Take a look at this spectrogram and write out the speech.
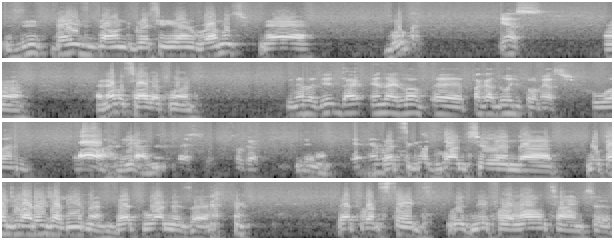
Is it based on Graciliano Ramos' uh, book? Yes, Uh, I never saw that one. you never did that, and I love uh, Pagador de Promessas, who won. Uh, Oh, yeah. Okay. yeah. That's a good one too. And uh, Meu Pé de Laranja Lima, that one is uh, that one stayed with me for a long time too.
